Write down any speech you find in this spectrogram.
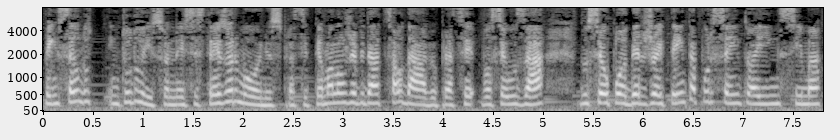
pensando em tudo isso, nesses três hormônios, para se ter uma longevidade saudável, para você usar do seu poder de 80% aí em cima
